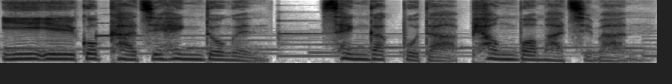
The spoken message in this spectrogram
이 일곱 가지 행동은 생각보다 평범하지만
